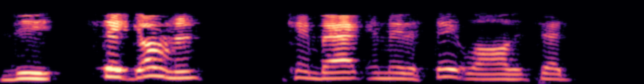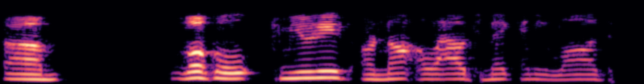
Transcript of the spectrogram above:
The state government came back and made a state law that said um, local communities are not allowed to make any laws that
